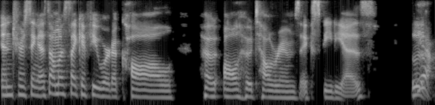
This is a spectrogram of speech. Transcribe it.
Interesting. It's almost like if you were to call ho- all hotel rooms Expedias yeah.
